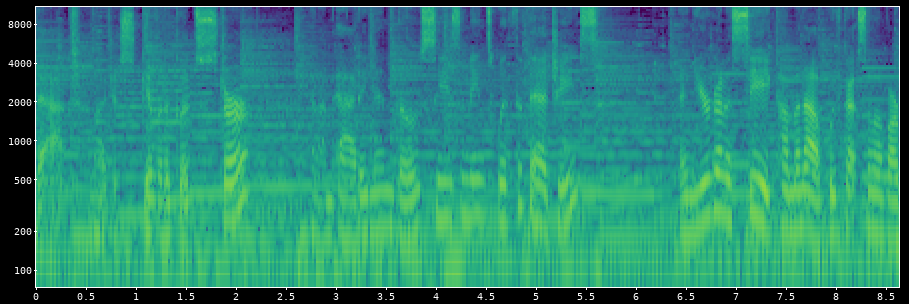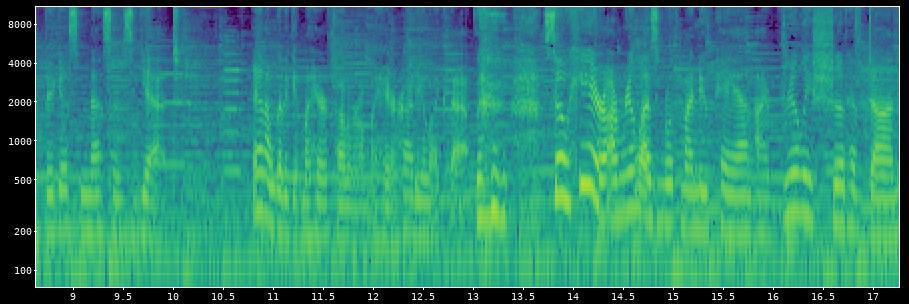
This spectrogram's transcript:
that. And I just give it a good stir. And I'm adding in those seasonings with the veggies. And you're going to see coming up, we've got some of our biggest messes yet. And I'm going to get my hair color on my hair. How do you like that? so here, I'm realizing with my new pan, I really should have done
